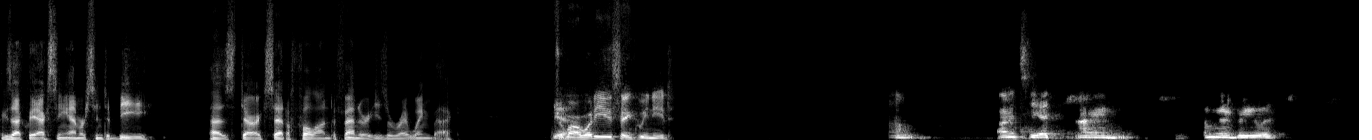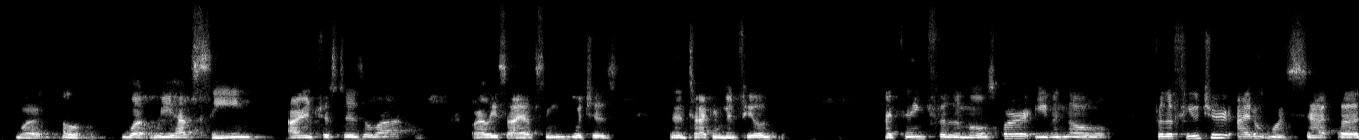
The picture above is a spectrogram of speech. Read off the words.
exactly asking Emerson to be, as Derek said, a full-on defender. He's a right wing back. Yeah. Jamar, what do you think we need? Um, honestly, I, I'm I'm gonna agree with what oh what we have seen. Our interest is a lot, or at least I have seen, which is an attacking midfield. I think for the most part, even though for the future, I don't want Sa- uh,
